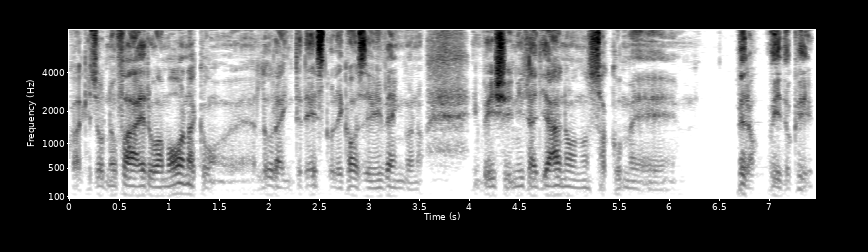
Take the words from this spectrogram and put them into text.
qualche giorno fa ero a Monaco, eh, allora in tedesco le cose mi vengono, invece in italiano non so come, però vedo che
